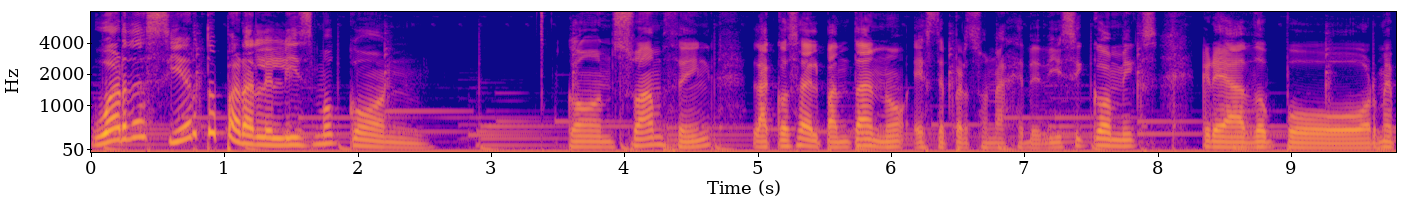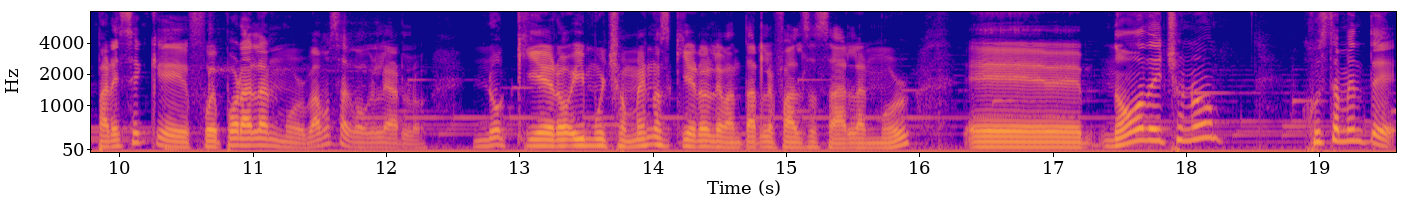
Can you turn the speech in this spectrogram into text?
guarda cierto paralelismo con con Swamp Thing, La Cosa del Pantano, este personaje de DC Comics, creado por... me parece que fue por Alan Moore, vamos a googlearlo. No quiero y mucho menos quiero levantarle falsos a Alan Moore. Eh, no, de hecho no. Justamente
